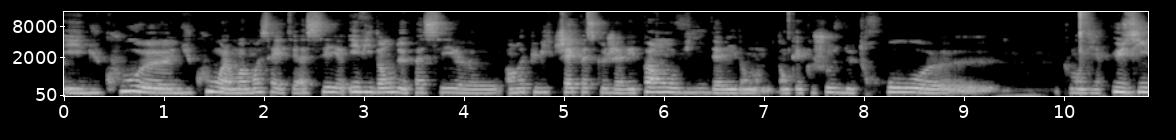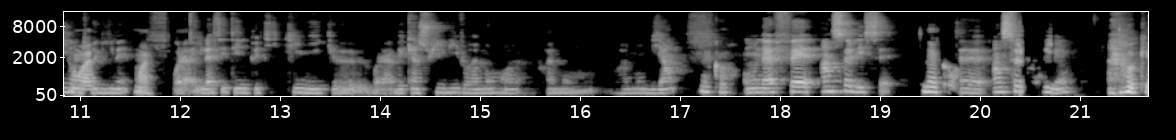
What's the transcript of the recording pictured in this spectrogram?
et du coup euh, du coup voilà, moi moi ça a été assez évident de passer euh, en République tchèque parce que j'avais pas envie d'aller dans, dans quelque chose de trop euh, comment dire usine entre guillemets ouais. voilà et là c'était une petite clinique voilà avec un suivi vraiment vraiment vraiment bien D'accord. on a fait un seul essai D'accord. un seul embryon Ok.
